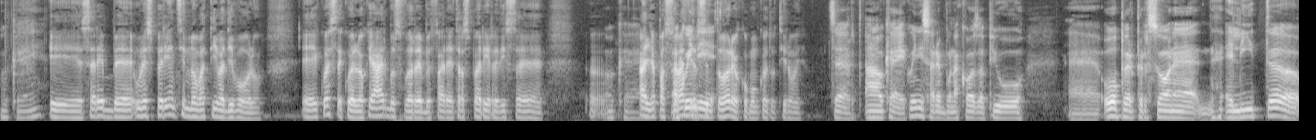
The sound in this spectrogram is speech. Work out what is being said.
Ok. e sarebbe un'esperienza innovativa di volo. E questo è quello che Airbus vorrebbe fare trasparire di sé eh, Ok. agli appassionati Ma quindi- del settore o comunque a tutti noi. Certo. Ah, ok, quindi sarebbe una cosa più eh, o per persone elite,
